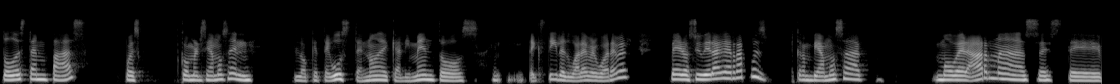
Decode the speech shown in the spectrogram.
todo está en paz, pues comerciamos en lo que te guste, ¿no? De que alimentos, textiles, whatever, whatever. Pero si hubiera guerra, pues cambiamos a mover armas, este,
